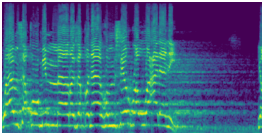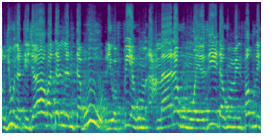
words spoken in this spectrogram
وأنفقوا مما رزقناهم سرا وعلانية. يرجون تجارة لن تبور ليوفيهم أعمالهم ويزيدهم من فضله.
